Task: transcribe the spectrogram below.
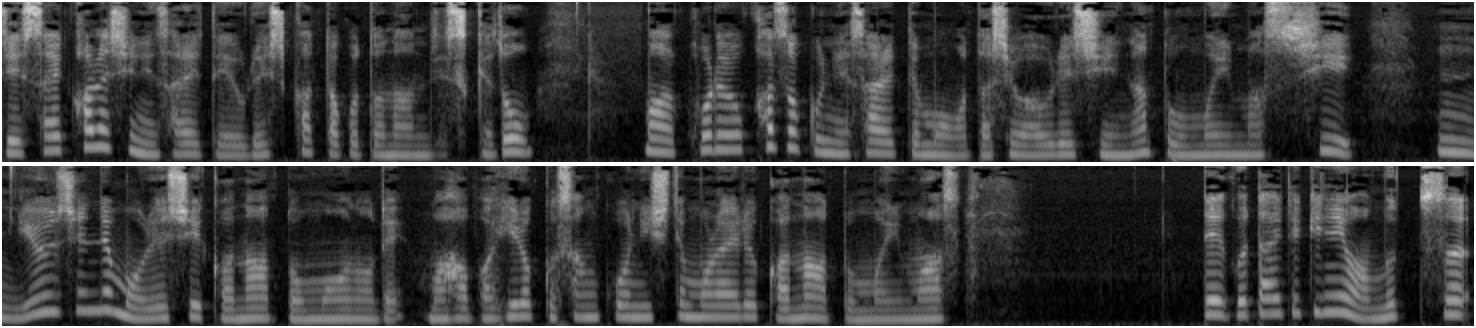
実際彼氏にされて嬉しかったことなんですけど、まあこれを家族にされても私は嬉しいなと思いますし、うん、友人でも嬉しいかなと思うので、まあ幅広く参考にしてもらえるかなと思います。で、具体的には6つ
